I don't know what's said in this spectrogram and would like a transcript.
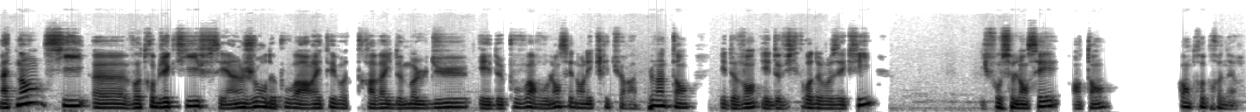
Maintenant, si euh, votre objectif, c'est un jour de pouvoir arrêter votre travail de moldu et de pouvoir vous lancer dans l'écriture à plein temps et de, et de vivre de vos écrits, il faut se lancer en tant qu'entrepreneur.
